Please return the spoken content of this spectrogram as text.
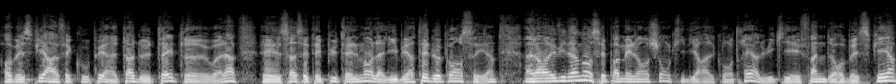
Robespierre a fait couper un tas de têtes, euh, voilà, et ça, c'était plus tellement la liberté de penser. Hein. Alors évidemment, c'est pas Mélenchon qui dira le contraire, lui qui est fan de Robespierre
